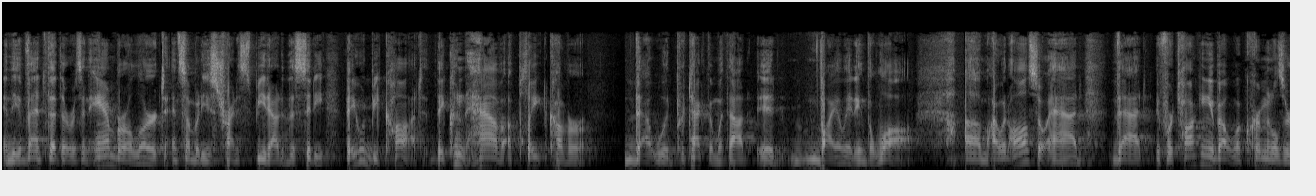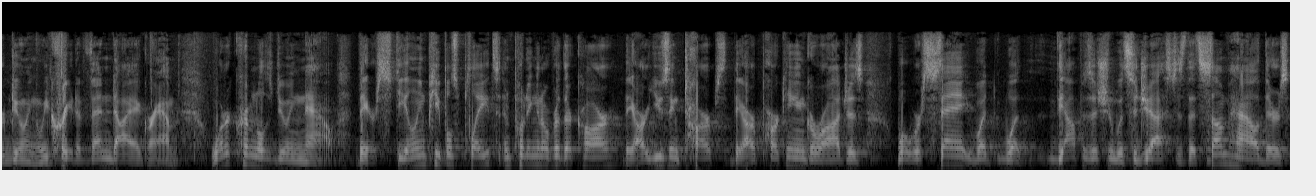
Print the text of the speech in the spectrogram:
In the event that there was an Amber Alert and somebody's trying to speed out of the city, they would be caught. They couldn't have a plate cover that would protect them without it violating the law. Um, I would also add that if we're talking about what criminals are doing, we create a Venn diagram, what are criminals doing now? They are stealing people's plates and putting it over their car. They are using tarps. They are parking in garages. What we're saying, what, what the opposition would suggest is that somehow there's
